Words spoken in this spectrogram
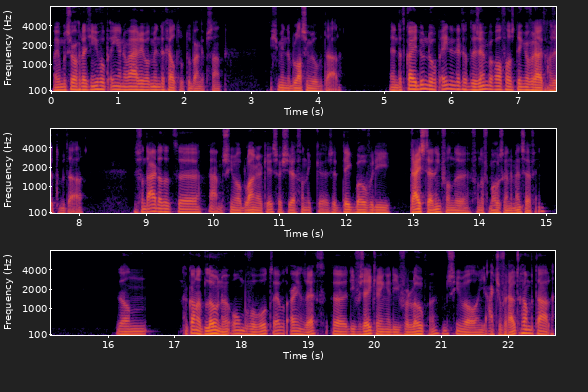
Maar je moet zorgen dat je in ieder geval op 1 januari wat minder geld op de bank hebt staan. Als je minder belasting wil betalen. En dat kan je doen door op 31 december alvast dingen vooruit te gaan zitten betalen. Dus vandaar dat het eh, ja, misschien wel belangrijk is als je zegt van ik eh, zit dik boven die prijsstelling van de, van de vermogensrendementsheffing. Dan, dan kan het lonen om bijvoorbeeld, hè, wat Arjen zegt, eh, die verzekeringen die verlopen, misschien wel een jaartje vooruit te gaan betalen.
